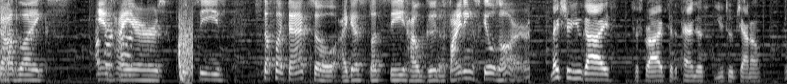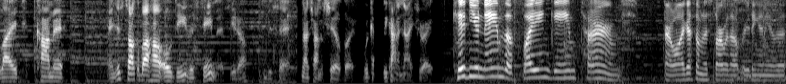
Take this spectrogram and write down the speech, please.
godlikes, uh-huh, uh-huh. anti-airs, footsies, stuff like that. So I guess let's see how good fighting skills are. Make sure you guys subscribe to the Pandas YouTube channel, like, comment, and just talk about how OD this team is, you know? I'm just saying. I'm not trying to chill, but we're we kind of nice, right? Can you name the fighting game terms? Alright, well, I guess I'm gonna start without reading any of it.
